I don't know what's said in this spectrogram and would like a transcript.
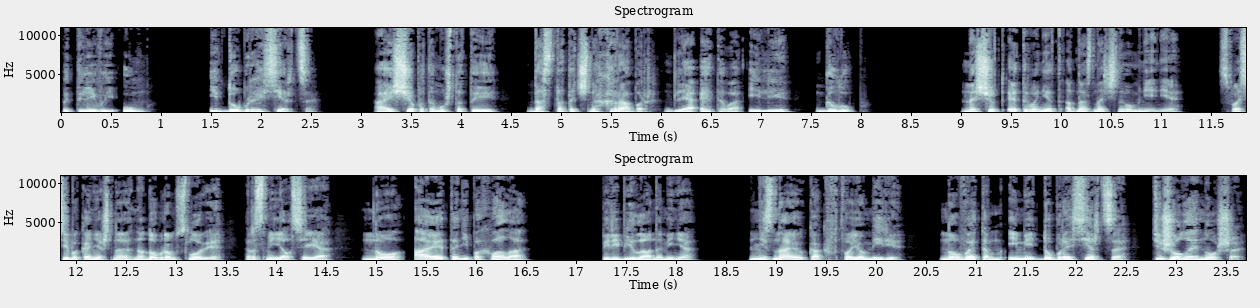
пытливый ум и доброе сердце. А еще потому, что ты достаточно храбр для этого или глуп. Насчет этого нет однозначного мнения. Спасибо, конечно, на добром слове, рассмеялся я. Но, а это не похвала. Перебила она меня. Не знаю, как в твоем мире, но в этом иметь доброе сердце – тяжелая ноша.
